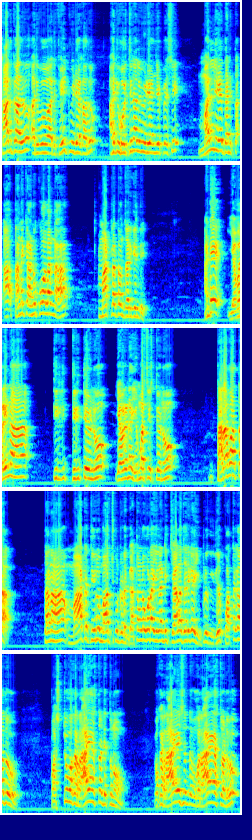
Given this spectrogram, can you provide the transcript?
కాదు కాదు అది అది ఫేక్ వీడియో కాదు అది ఒరిజినల్ వీడియో అని చెప్పేసి మళ్ళీ దాని త- తనకి అనుకూలంగా మాట్లాడటం జరిగింది. అంటే ఎవరైనా తిరిగి తిరిగితేనో ఎవరైనా విమర్శిస్తేనో తర్వాత తన మాట తీరు మార్చుకుంటాడు. గతంలో కూడా ఇలాంటివి చాలా జరిగాయి. ఇప్పుడు ఇదే కొత్త కాదు. ఫస్ట్ ఒక రాయేస్తాడు ఇతను. ఒక రాయేసి ఒక రాయేస్తాడు.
